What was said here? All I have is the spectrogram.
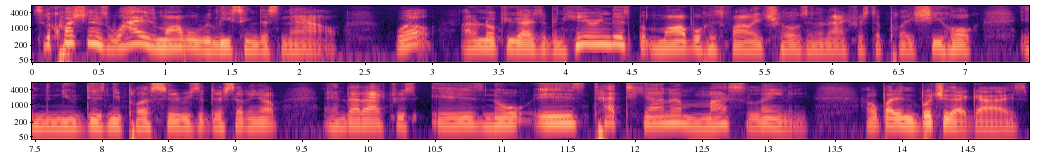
So the question is, why is Marvel releasing this now? Well, I don't know if you guys have been hearing this, but Marvel has finally chosen an actress to play She-Hulk in the new Disney Plus series that they're setting up, and that actress is no is Tatiana Maslany. I hope I didn't butcher that, guys,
